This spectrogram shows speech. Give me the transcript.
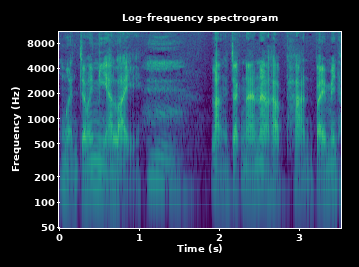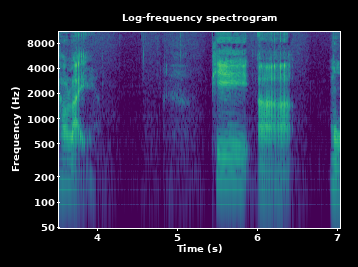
เหมือนจะไม่มีอะไรอืมหลังจากนั้นนะครับ ผ่านไปไม่เท่าไหร่ พี่อ่าหมู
